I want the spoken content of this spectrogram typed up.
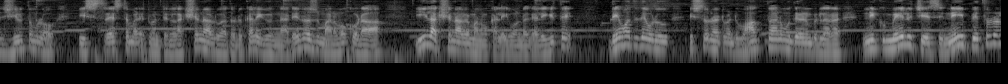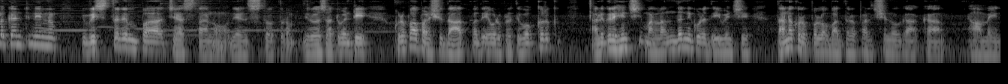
జీవితంలో ఈ శ్రేష్టమైనటువంటి లక్షణాలు అతడు కలిగి ఉన్నాడు. ఈరోజు మనము కూడా ఈ లక్షణాలు మనం కలిగి ఉండగలిగితే దేవత దేవుడు ఇస్తున్నటువంటి వాగ్దానము దేవుని బిడ్డారా నీకు మేలు చేసి నీ పితరుల కంటే నిన్ను విస్తరింప చేస్తాను. దేని స్తోత్రం. ఈరోజు అటువంటి కృపా పరిశుద్ధ ఆత్మదేవుడు ప్రతి ఒక్కరికి అనుగ్రహించి మనలందరినీ కూడా దీవించి తన కృపలో భద్రపరచునుగాక. ఆమెన్.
